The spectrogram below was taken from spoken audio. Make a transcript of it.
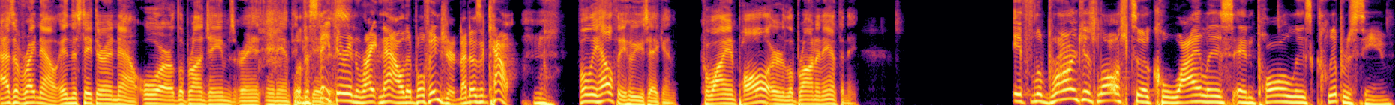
as of right now in the state they're in now, or LeBron James or An- and Anthony? Well, the Davis? state they're in right now, they're both injured. That doesn't count. fully healthy. Who you taking? Kawhi and Paul, or LeBron and Anthony? if LeBron just lost to Kawhi-less and Paul-less Clippers team,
